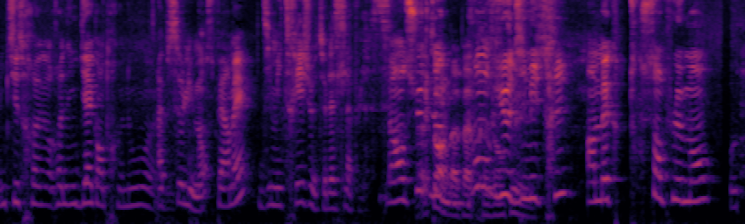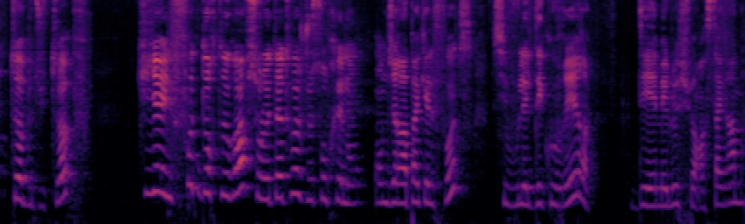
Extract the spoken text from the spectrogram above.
une petite run- running gag entre nous. euh, absolument. On se permet. Dimitri, je te laisse la place. Bah ensuite, Attends, le bon présenté. vieux Dimitri, un mec tout simplement au top du top, qui a une faute d'orthographe sur le tatouage de son prénom. On ne dira pas quelle faute. Si vous voulez le découvrir, DM-le sur Instagram.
